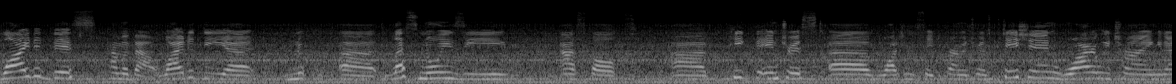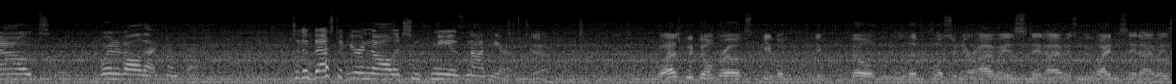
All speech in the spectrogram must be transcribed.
why did this come about? Why did the uh, no, uh, less noisy asphalt uh, piqued the interest of Washington State Department of Transportation? Why are we trying it out? Where did all that come from? To the best of your knowledge, since Mia is not here. Yeah. Well, as we build roads, people build and live closer near highways, state highways, and we widen state highways.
